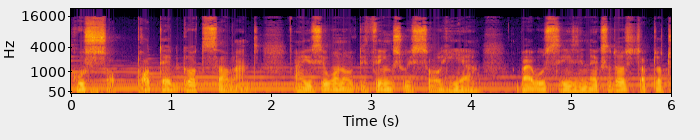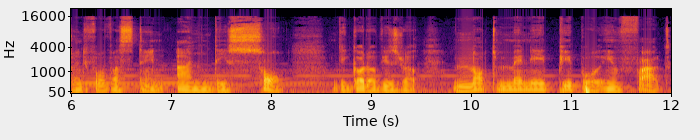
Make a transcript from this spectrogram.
who supported God's servant. And you see, one of the things we saw here, Bible says in Exodus chapter 24, verse 10, and they saw the God of Israel. Not many people, in fact,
